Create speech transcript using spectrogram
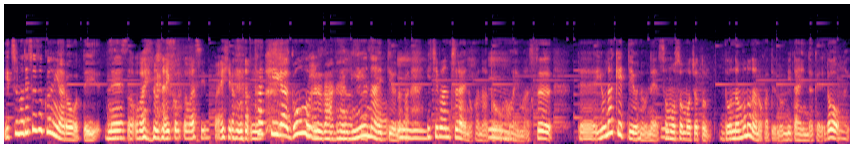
いつまで続くんやろうっていうね。そう終わりのないことは心配やわ。先がゴールがね、うん。見えないっていうのがうん。一番辛いのかなと思います。で夜泣きっていうのをねそもそもちょっとどんなものなのかっていうのを見たいんだけれど、はい。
